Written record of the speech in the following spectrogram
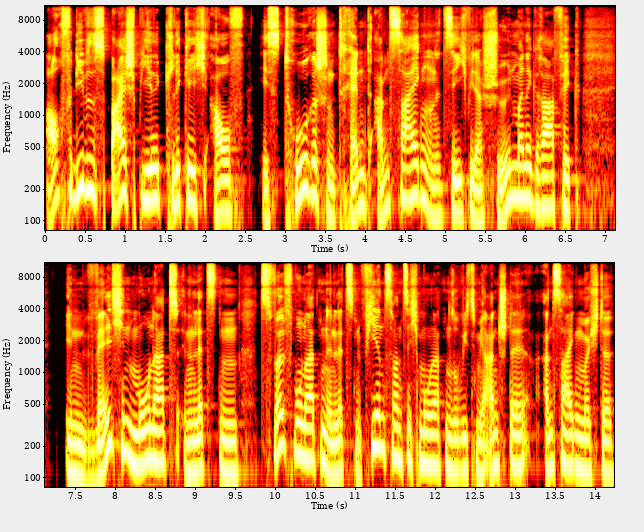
Auch für dieses Beispiel klicke ich auf historischen Trend anzeigen und jetzt sehe ich wieder schön meine Grafik in welchem Monat, in den letzten zwölf Monaten, in den letzten 24 Monaten, so wie ich es mir anzeigen möchte,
